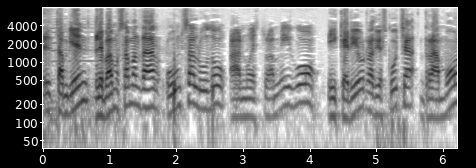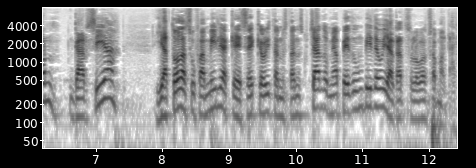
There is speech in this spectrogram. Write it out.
Eh, también le vamos a mandar un saludo a nuestro amigo y querido Radio Escucha, Ramón García, y a toda su familia que sé que ahorita nos están escuchando. Me ha pedido un video y al rato se lo vamos a mandar.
